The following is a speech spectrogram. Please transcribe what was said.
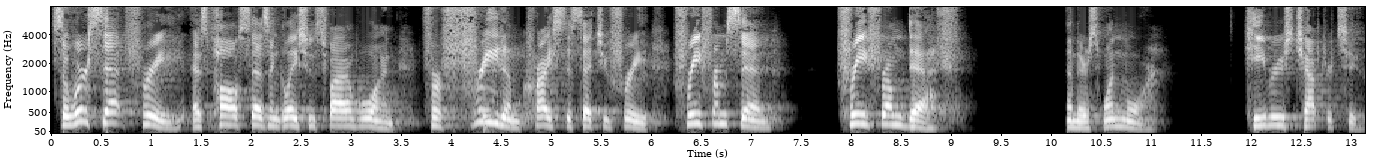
So we're set free, as Paul says in Galatians 5 1. For freedom, Christ has set you free. Free from sin, free from death. And there's one more. Hebrews chapter 2.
